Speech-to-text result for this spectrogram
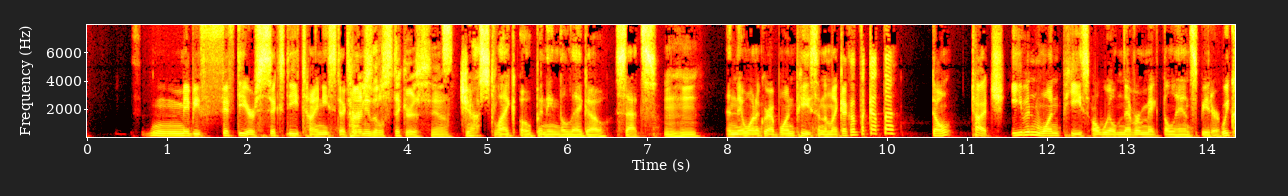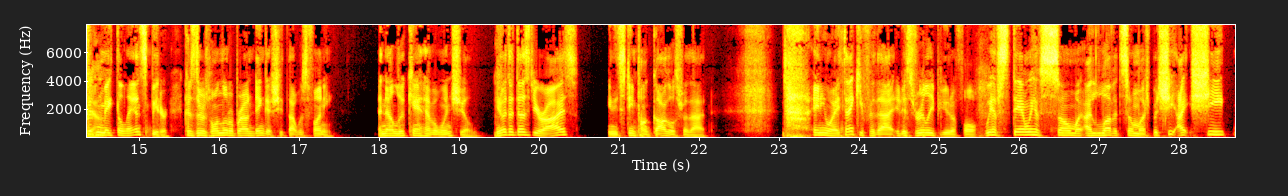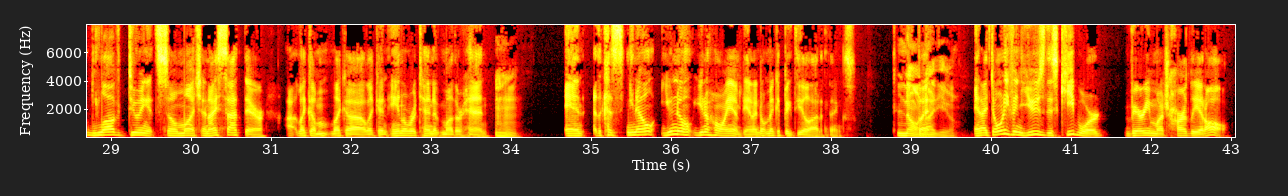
maybe fifty or sixty tiny stickers. Tiny little stickers. Yeah. It's just like opening the Lego sets Mm-hmm. and they want to grab one piece, and I'm like, don't touch even one piece, or we'll never make the land speeder. We couldn't Yeah. make the land speeder because there was one little brown dingus she thought was funny, and now Luke can't have a windshield. You know what that does to your eyes? You need steampunk goggles for that. Anyway, thank you for that. It is really beautiful. We have Stan. We have so much. I love it so much. But she, I, she loved doing it so much, and I sat there uh, like a like a like an anal retentive mother hen. Mm-hmm. And because you know, you know, you know how I am, Dan. I don't make a big deal out of things, No, But- not you. And I don't even use this keyboard very much, hardly at all.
